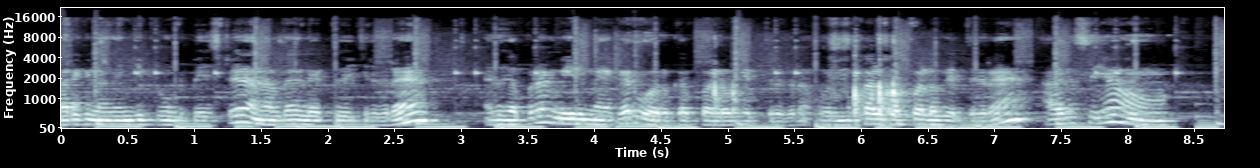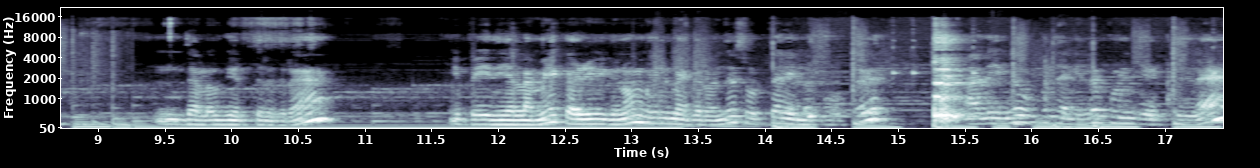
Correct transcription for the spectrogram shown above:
அரைக்கணும். இஞ்சி பூண்டு பேஸ்ட்டு அதனால தான் இதில் எடுத்து வச்சுருக்கிறேன். அதுக்கப்புறம் மீல் மேக்கர் ஒரு கப் அளவுக்கு எடுத்துருக்குறேன். ஒரு முக்கால் கப் அளவுக்கு எடுத்துக்கிறேன். அரிசியும் இந்த அளவுக்கு எடுத்துருக்குறேன். இப்போ இது எல்லாமே கழுவிக்கணும். மீல் மேக்கர் வந்து சுடு தண்ணியில் போட்டு அதையுமே உப்பு தண்ணியில் புழிஞ்சு எடுத்துக்கிறேன்.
